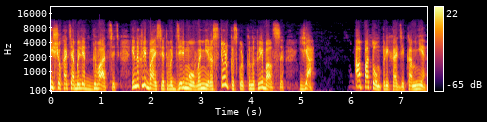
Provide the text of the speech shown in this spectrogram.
еще хотя бы лет двадцать и нахлебайся этого дерьмового мира столько, сколько нахлебался я. А потом приходи ко мне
